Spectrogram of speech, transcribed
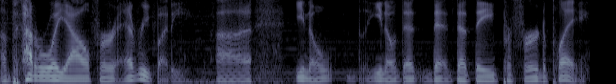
a battle royale for everybody. Uh, you know, you know that that that they prefer to play.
